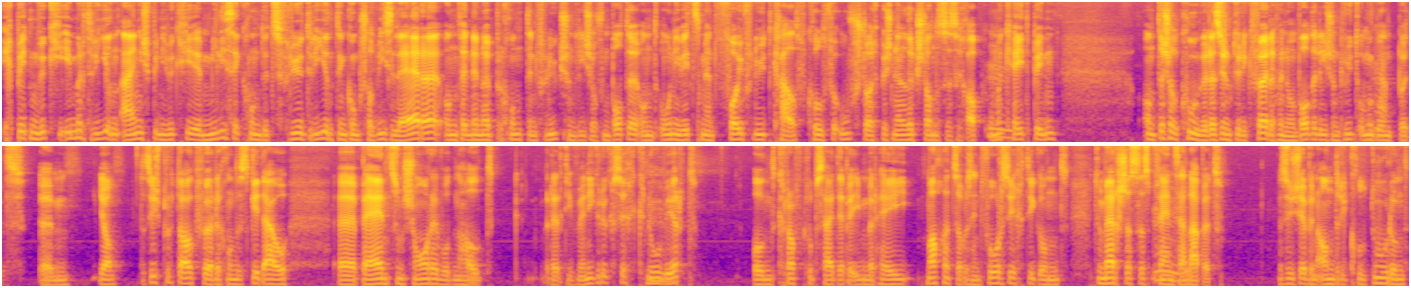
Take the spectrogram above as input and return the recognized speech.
ich bin dann wirklich immer drin und eigentlich bin ich wirklich eine Millisekunde zu früh drin und dann kommst du halt wie ins Leere und wenn dann jemand kommt, dann fliegst du und liegst auf dem Boden und ohne Witz, wir haben fünf Leute geholfen, geholfen aufstehen, ich bin schneller gestanden, als dass ich abgekehrt bin. Und das ist halt cool, weil das ist natürlich gefährlich, wenn du am Boden liegst und Leute rumgumpen. Ja. Ähm, ja, das ist brutal gefährlich und es gibt auch äh, Bands und Genres, wo dann halt relativ wenig Rücksicht genommen wird. Und Kraftclub sagt eben immer, hey, machen es, aber sind vorsichtig und du merkst, dass das die Fans auch leben. Es ist eben eine andere Kultur und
